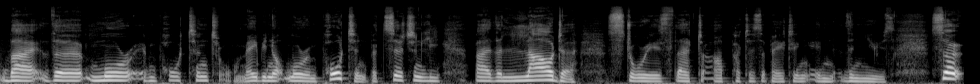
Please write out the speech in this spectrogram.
by the more important, or maybe not more important, but certainly by the louder stories that are participating in the news. So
